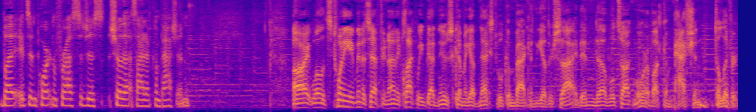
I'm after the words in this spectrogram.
but it's important for us to just show that side of compassion. All right. Well, it's 28 minutes after 9 o'clock. We've got news coming up next. We'll come back on the other side and uh, we'll talk more about compassion delivered.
